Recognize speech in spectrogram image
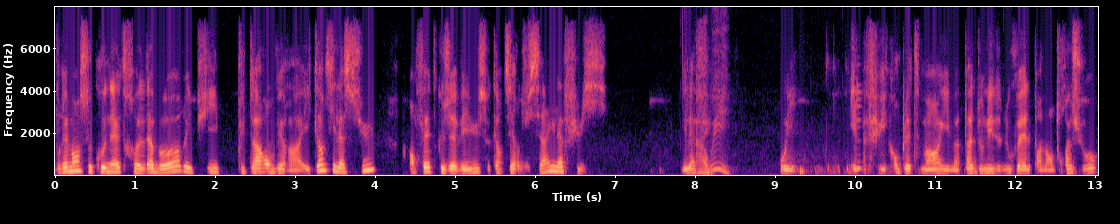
vraiment se connaître d'abord, et puis plus tard on verra. Et quand il a su en fait que j'avais eu ce cancer du sein, il a fui. Il a ah oui? Oui. Il a fui complètement, il m'a pas donné de nouvelles pendant trois jours,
